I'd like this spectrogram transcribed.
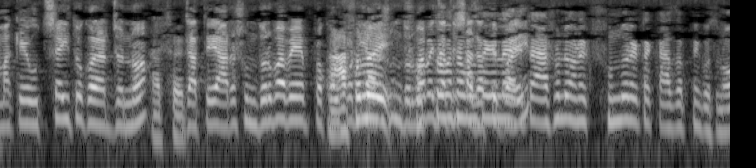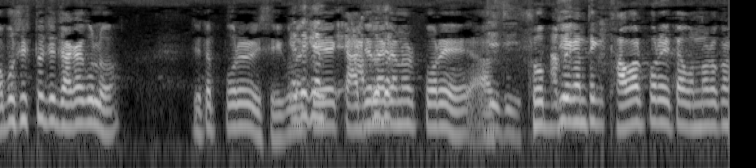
আমাকে উৎসাহিত করার জন্য আচ্ছা। যাতে আরও সুন্দরভাবে প্রকল্পটি আরও সুন্দরভাবে যাতে সাজাতে পারি। আসলে অনেক সুন্দর একটা কাজ আপনি করছেন। অবশিষ্ট যে জায়গাগুলো যেটা পরে রয়েছে এগুলোকে কাজে লাগানোর পরে। সবজি এখান থেকে খাওয়ার পরে এটা অন্যরকম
